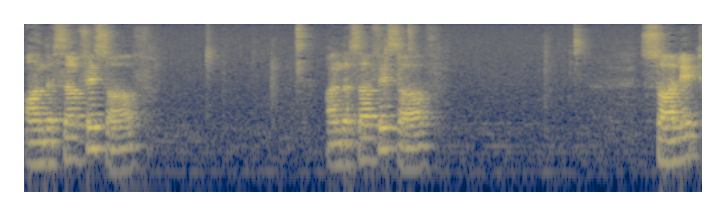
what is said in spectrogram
on the surface of on the surface of solid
